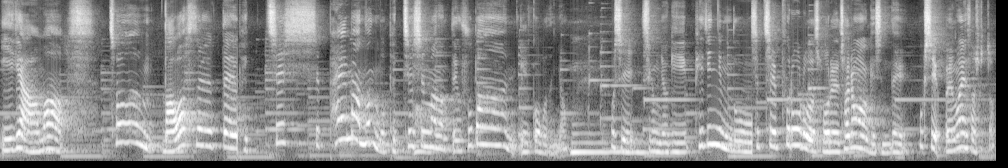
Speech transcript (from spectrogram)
이게 아마 처음 나왔을 때 178만 원, 뭐 170만 원대 후반일 거거든요. 혹시 지금 여기 PD님도 17 프로로 저를 촬영하고 계신데 혹시 얼마에 사셨죠?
